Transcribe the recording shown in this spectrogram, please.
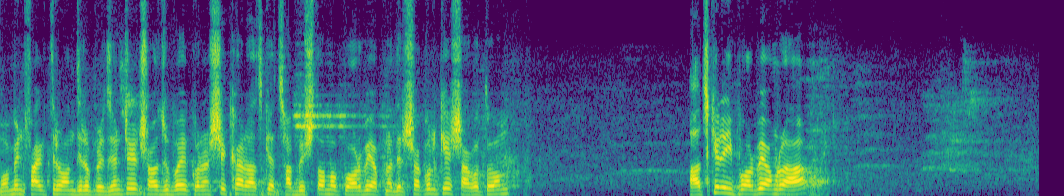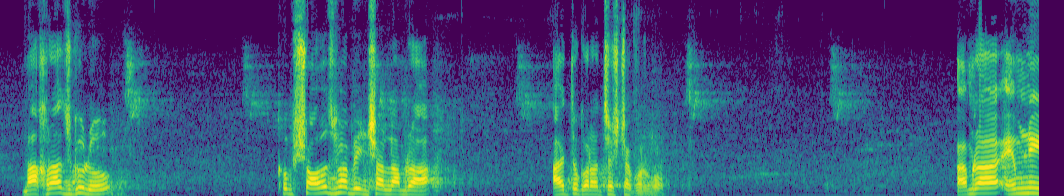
মোমেন five three one zero presented সহজ উপায়ে কোরআন শিক্ষার আজকে ছাব্বিশতম পর্বে আপনাদের সকলকে স্বাগতম। আজকের এই পর্বে আমরা মাখরাজগুলো খুব সহজভাবে ইনশাল্লাহ আমরা আয়ত্ত করার চেষ্টা করব। আমরা এমনি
